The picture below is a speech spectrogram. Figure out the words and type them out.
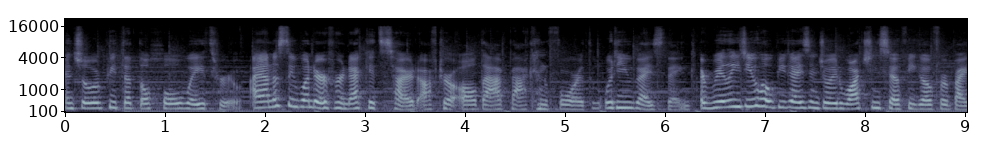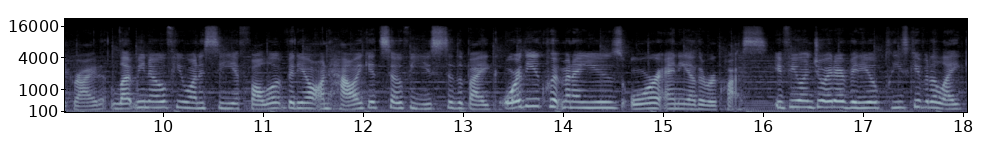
and she'll repeat that the whole way through. I honestly wonder if her neck gets tired after all that back and forth. What do you guys think? I really do hope you guys enjoyed watching Sophie go for a bike ride. Let me know if you want to see a follow-up video on how I get Sophie used to the bike or the equipment I use or any other requests. If you enjoyed our video, please give it a like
